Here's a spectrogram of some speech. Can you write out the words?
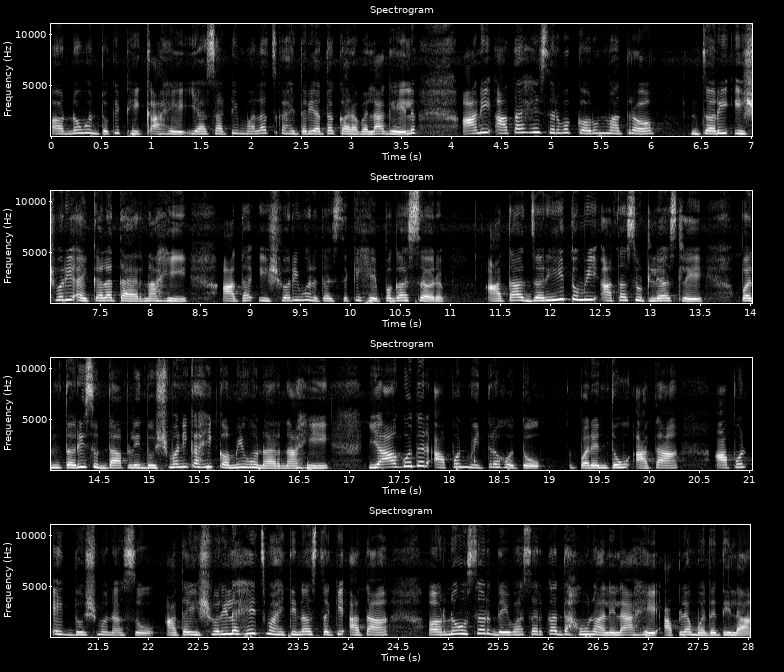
अर्णव म्हणतो की ठीक आहे यासाठी मलाच काहीतरी आता करावं लागेल. आणि आता हे सर्व करून मात्र जरी ईश्वरी ऐकायला तयार नाही आता ईश्वरी म्हणत असते की हे बघा सर आता जरीही तुम्ही आता सुटले असले पण तरीसुद्धा आपली दुश्मनी काही कमी होणार नाही. या अगोदर आपण मित्र होतो परंतु आता आपण एक दुश्मन असो. आता ईश्वरीला हेच माहिती नसतं की आता अर्णव सर देवासारखा धावून आलेला आहे आपल्या मदतीला.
